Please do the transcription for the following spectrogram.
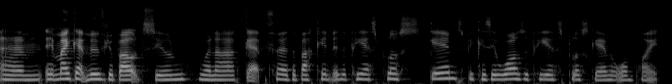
Um it might get moved about soon when I get further back into the PS Plus games because it was a PS Plus game at one point.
